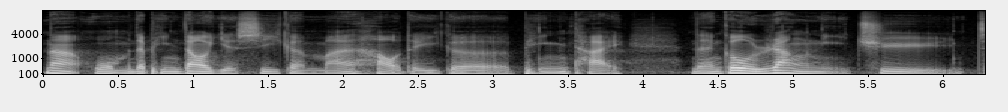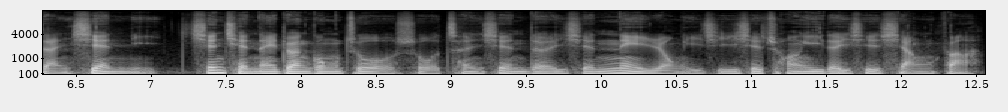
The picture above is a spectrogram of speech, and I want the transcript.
那我们的频道也是一个蛮好的一个平台，能够让你去展现你先前那段工作所呈现的一些内容，以及一些创意的一些想法。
